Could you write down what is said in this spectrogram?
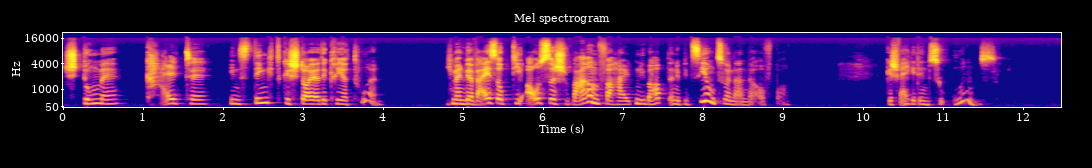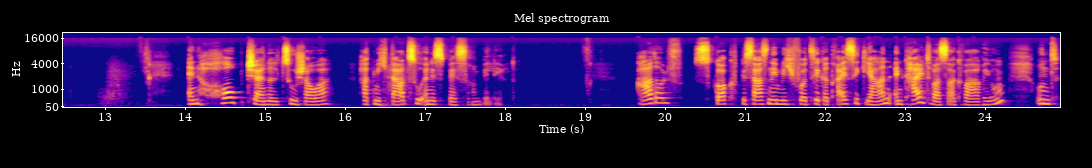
stumme, kalte, instinktgesteuerte Kreaturen. Ich meine, wer weiß, ob die außer Schwarmverhalten überhaupt eine Beziehung zueinander aufbauen. Geschweige denn zu uns. Ein Hope Channel-Zuschauer hat mich dazu eines Besseren belehrt. Adolf Skok besaß nämlich vor circa 30 Jahren ein Kaltwasseraquarium und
